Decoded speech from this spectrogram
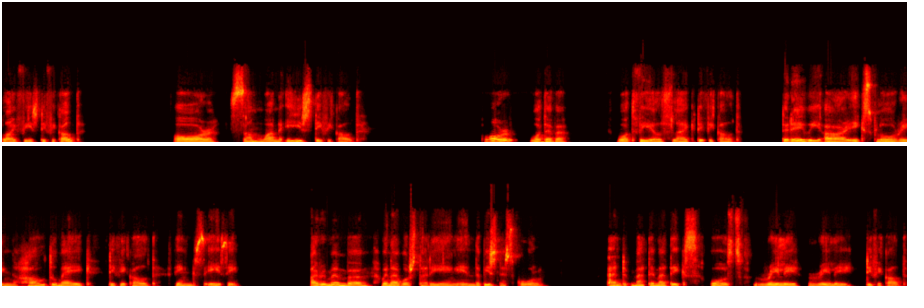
life is difficult? Or someone is difficult, or whatever, what feels like difficult. Today we are exploring how to make difficult things easy. I remember when I was studying in the business school and mathematics was really, really difficult.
